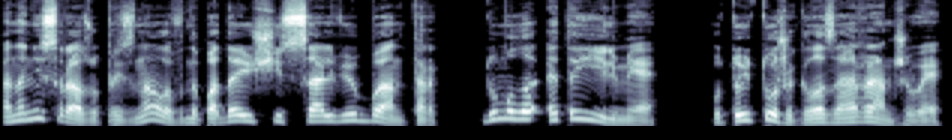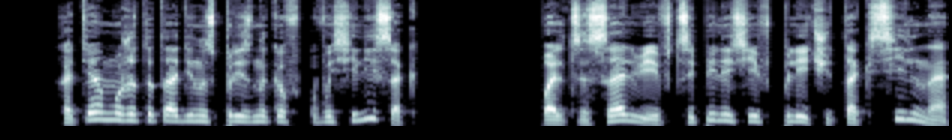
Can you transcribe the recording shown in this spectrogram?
Она не сразу признала в нападающей Сальвию Бантер, думала, это Ильмия, у той тоже глаза оранжевые, хотя, может, это один из признаков Василисок? Пальцы Сальвии вцепились ей в плечи так сильно,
